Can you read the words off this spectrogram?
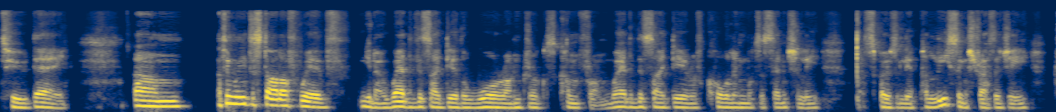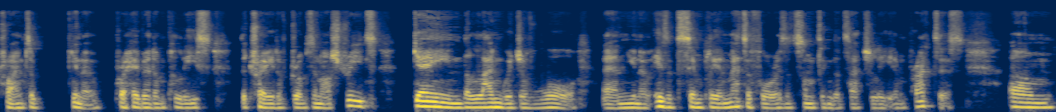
today. Um, I think we need to start off with, you know, where did this idea of the war on drugs come from? Where did this idea of calling what's essentially supposedly a policing strategy, trying to, you know, prohibit and police the trade of drugs in our streets, gain the language of war? And, you know, is it simply a metaphor? Is it something that's actually in practice? Um,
